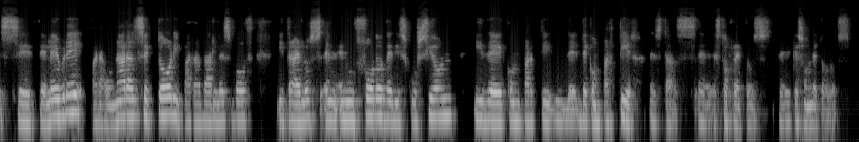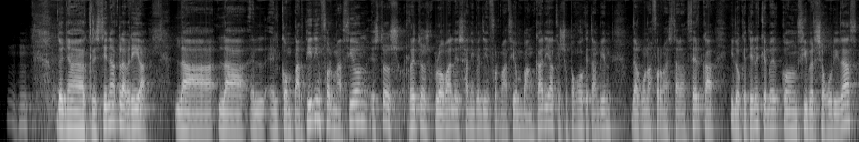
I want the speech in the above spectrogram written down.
se celebre para unar al sector y para darles voz y traerlos en, un foro de discusión y de compartir, de, compartir estas, estos retos que son de todos. Doña Cristina Clavería, el, compartir información, estos retos globales a nivel de información bancaria, que supongo que también de alguna forma estarán cerca, y lo que tiene que ver con ciberseguridad,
